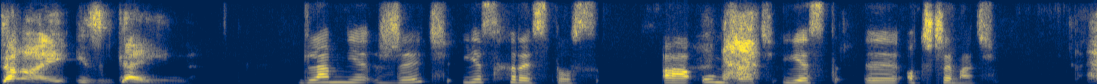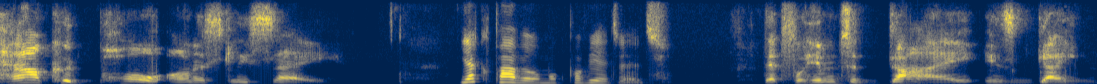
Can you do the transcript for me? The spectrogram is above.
die is gain. Dla mnie żyć jest Chrystus, a umrzeć jest y, otrzymać. How could Paul honestly say Jak Paweł mógł powiedzieć, that for him to die is gain?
